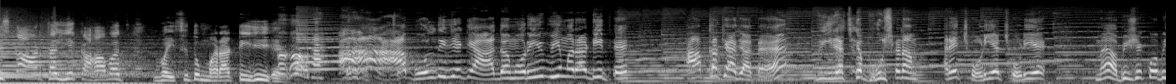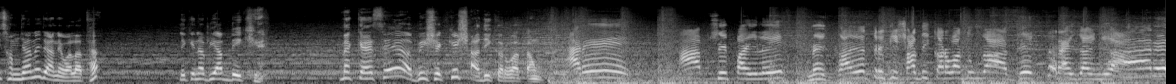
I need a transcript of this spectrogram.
इसका अर्थ है ये कहावत वैसे तो मराठी ही है। आप बोल दीजिए कि आदम और ईव भी मराठी थे। आपका क्या जाता है? वीर से भूषणम। अरे छोड़िए छोड़िए। मैं अभिषेक को अभी समझाने जाने वाला था। लेकिन अभी आप देखिए मैं कैसे अभिषेक की शादी करवाता हूँ। अरे आपसे पहले मैं गायत्री की शादी करवा दूँगा। देखते रह जाएँगे अरे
